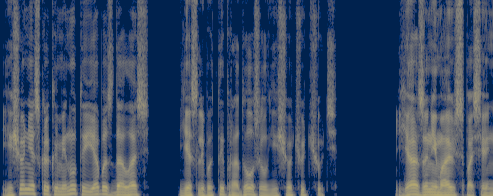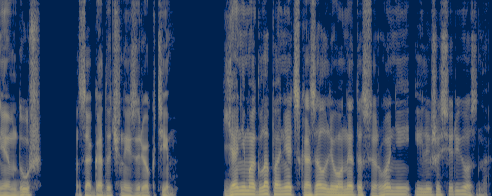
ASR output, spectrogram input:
«Еще несколько минут, и я бы сдалась, если бы ты продолжил еще чуть-чуть». «Я занимаюсь спасением душ», — загадочно изрек Тим. Я не могла понять, сказал ли он это с иронией или же серьезно.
